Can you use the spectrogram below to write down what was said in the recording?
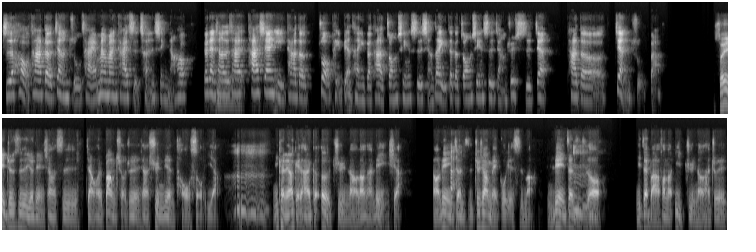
之后，他的建筑才慢慢开始成型。然后有点像是他他先以他的作品变成一个他的中心思想，再以这个中心思想去实践他的建筑吧。所以就是有点像是讲回棒球，就有点像训练投手一样。嗯嗯嗯，你可能要给他一个二军，然后让他练一下，然后练一阵子，就像美国也是嘛。你练一阵子之后，你再把它放到一军，然后他就会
